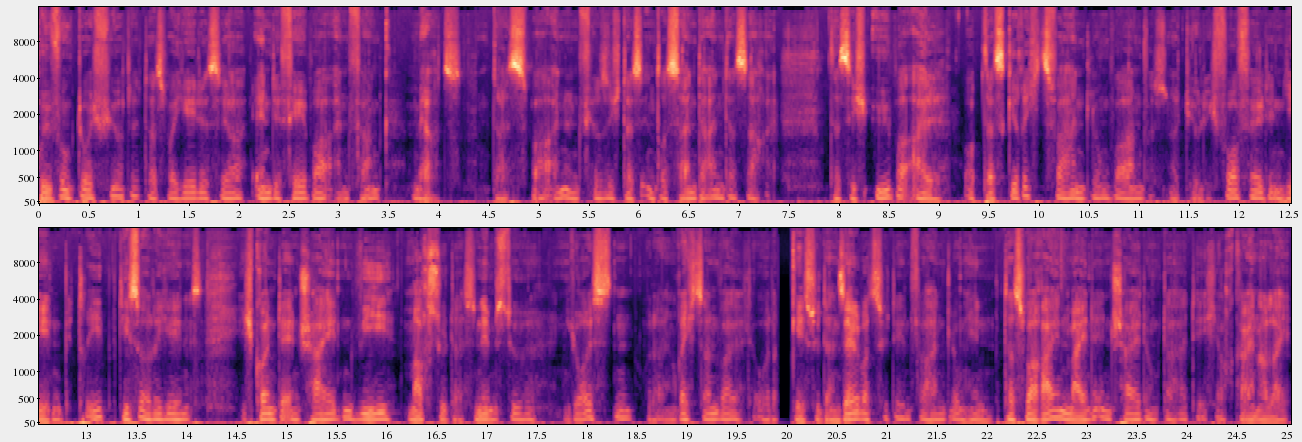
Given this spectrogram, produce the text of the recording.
Prüfung durchführte. Das war jedes Jahr Ende Februar, Anfang März. Das war an und für sich das Interessante an der Sache, dass ich überall, ob das Gerichtsverhandlungen waren, was natürlich vorfällt in jedem Betrieb, dies oder jenes, ich konnte entscheiden, wie machst du das? Nimmst du einen Juristen oder einen Rechtsanwalt oder gehst du dann selber zu den Verhandlungen hin? Das war rein meine Entscheidung, da hatte ich auch keinerlei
